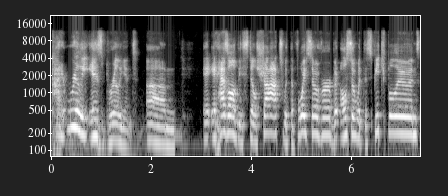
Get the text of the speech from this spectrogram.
God, it really is brilliant. Um, it, it has all of these still shots with the voiceover, but also with the speech balloons,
